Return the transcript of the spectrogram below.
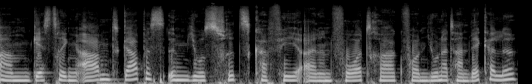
Am gestrigen Abend gab es im Jos Fritz Café einen Vortrag von Jonathan Weckerle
